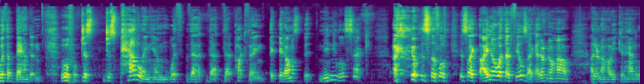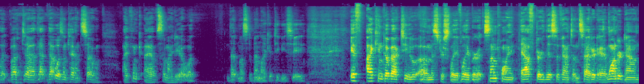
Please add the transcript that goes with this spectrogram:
with abandon Oof. just just paddling him with that that that puck thing it, it almost it made me a little sick it was a little it's like i know what that feels like i don't know how i don't know how he can handle it but uh, that that was intense so i think i have some idea what that must have been like at dbc if I can go back to uh, Mr. Slave Labor, at some point after this event on Saturday, I wandered down.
